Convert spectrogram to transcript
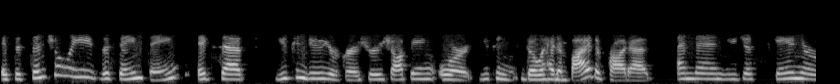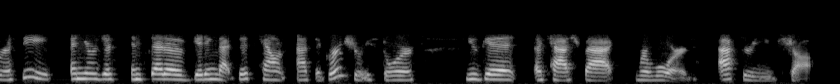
It's essentially the same thing, except you can do your grocery shopping or you can go ahead and buy the product and then you just scan your receipt and you're just instead of getting that discount at the grocery store you get a cashback reward after you've shopped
